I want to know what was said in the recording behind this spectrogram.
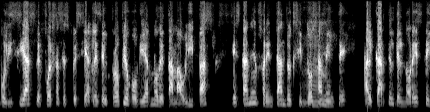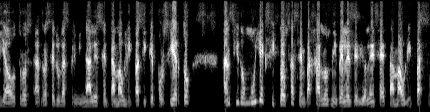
policías de fuerzas especiales del propio gobierno de Tamaulipas que están enfrentando exitosamente al cártel del noreste y a otros, otras células criminales en Tamaulipas y que, por cierto, han sido muy exitosas en bajar los niveles de violencia de Tamaulipas.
